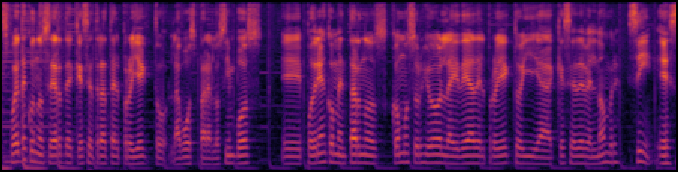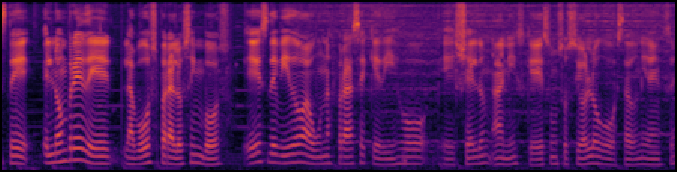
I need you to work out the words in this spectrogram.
Después de conocer de qué se trata el proyecto La Voz para los Sin Voz, eh, ¿podrían comentarnos cómo surgió la idea del proyecto y a qué se debe el nombre? Sí, este, el nombre de La Voz para los Sin Voz es debido a una frase que dijo eh, Sheldon Anis, que es un sociólogo estadounidense,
